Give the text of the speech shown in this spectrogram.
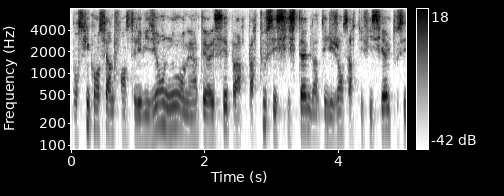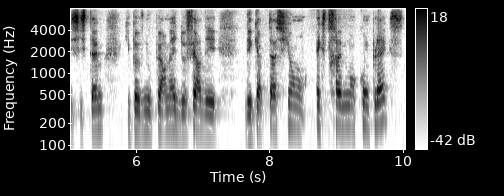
pour ce qui concerne France Télévisions, nous, on est intéressés par, tous ces systèmes d'intelligence artificielle, tous ces systèmes qui peuvent nous permettre de faire des, captations extrêmement complexes,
